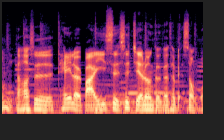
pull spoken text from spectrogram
嗯，然后是 Taylor 八一四，是杰伦哥哥特别送我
